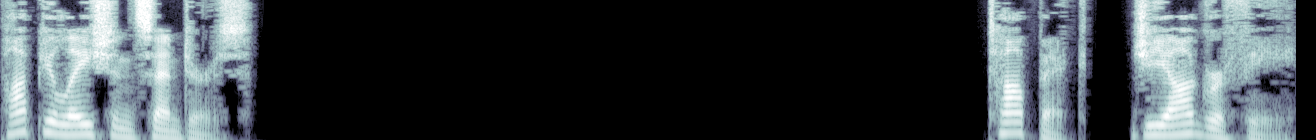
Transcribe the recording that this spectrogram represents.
Population centers Geography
